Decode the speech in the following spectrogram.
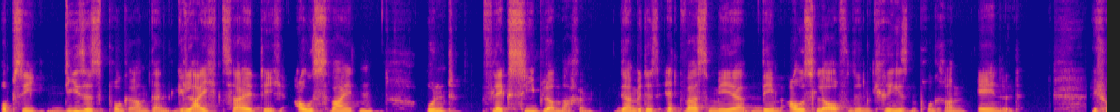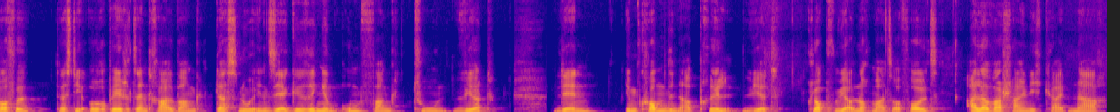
ob sie dieses Programm dann gleichzeitig ausweiten und flexibler machen, damit es etwas mehr dem auslaufenden Krisenprogramm ähnelt. Ich hoffe, dass die Europäische Zentralbank das nur in sehr geringem Umfang tun wird, denn im kommenden April wird, klopfen wir auch nochmals auf Holz, aller Wahrscheinlichkeit nach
